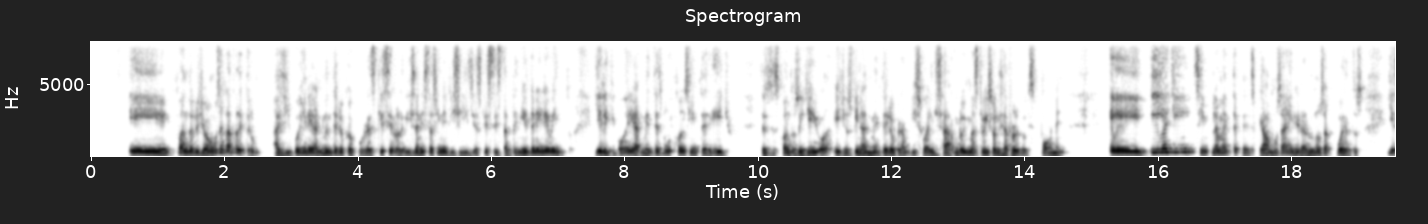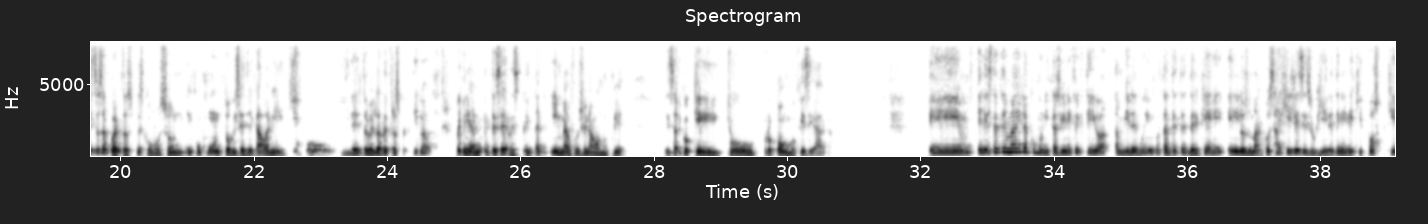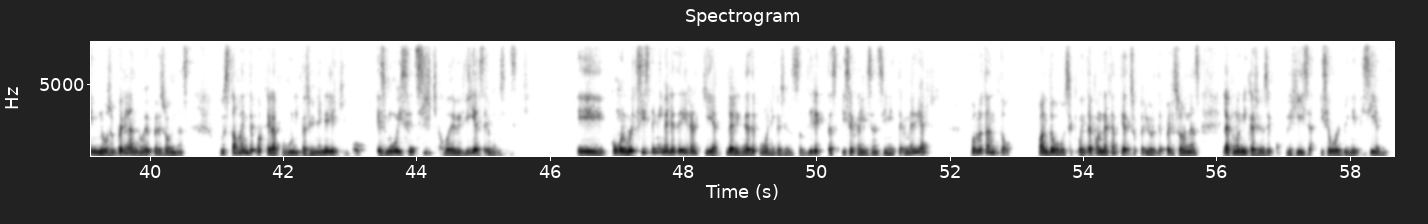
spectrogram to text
Eh, cuando lo llevamos a la retro, allí pues generalmente lo que ocurre es que se revisan estas ineficiencias que se están teniendo en el evento y el equipo generalmente es muy consciente de ello. Entonces, cuando se lleva, ellos finalmente logran visualizarlo y más que visualizarlo, lo exponen eh, y allí simplemente pues, vamos a generar unos acuerdos y estos acuerdos, pues como son en conjunto y se llegaban en el equipo y dentro de la retrospectiva, pues generalmente se respetan y me ha funcionado muy bien. Es algo que yo propongo que se haga. Em, en este tema de la comunicación efectiva, también es muy importante entender que en los marcos ágiles se sugiere tener equipos que no superen las nueve personas, justamente porque la comunicación en el equipo es muy sencilla o debería ser muy sencilla. Eh, como no existen niveles de jerarquía, las líneas de comunicación son directas y se realizan sin intermediarios. Por lo tanto, cuando se cuenta con una cantidad superior de personas, la comunicación se complejiza y se vuelve ineficiente.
